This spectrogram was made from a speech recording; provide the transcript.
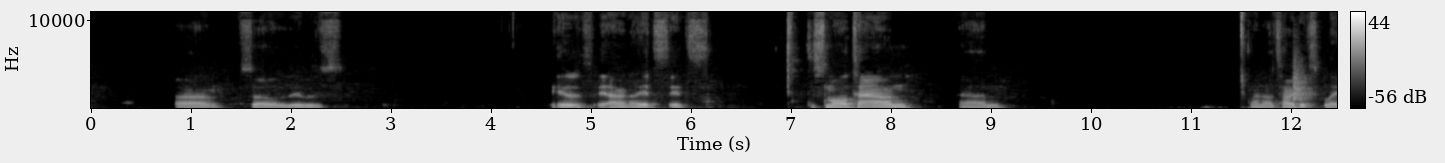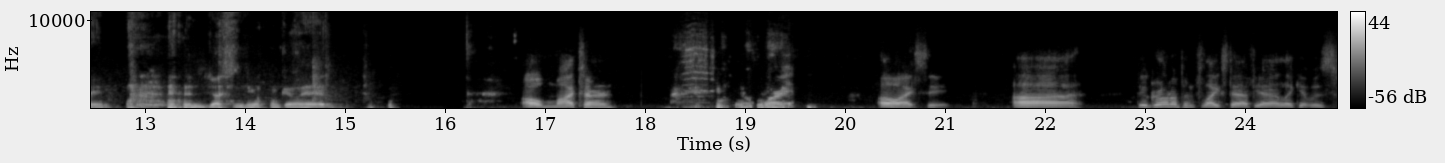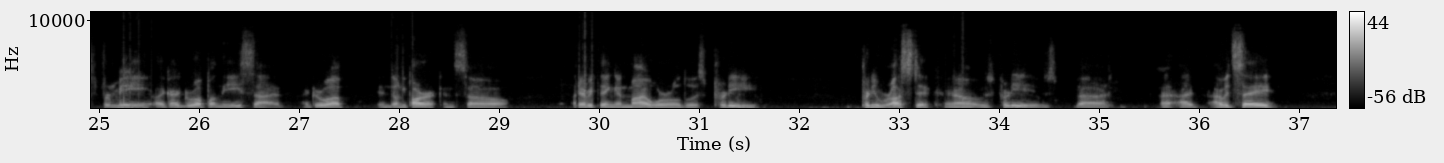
Um, so it was, it was, I don't know. It's, it's, it's a small town. Um, I know it's hard to explain. and Justin, you want to go ahead? Oh, my turn. Go for it. Oh, I see. Uh, dude, growing up in Flagstaff, yeah, like it was for me. Like I grew up on the east side. I grew up in Doney Park, and so everything in my world was pretty pretty rustic you know it was pretty it was uh, I, I would say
